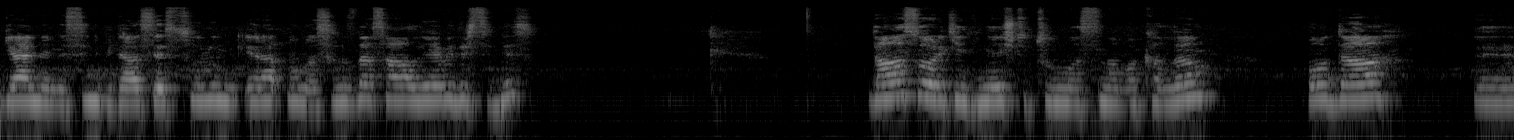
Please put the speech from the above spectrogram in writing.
gelmemesini, bir daha ses sorun yaratmamasını da sağlayabilirsiniz. Daha sonraki güneş tutulmasına bakalım. O da e,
